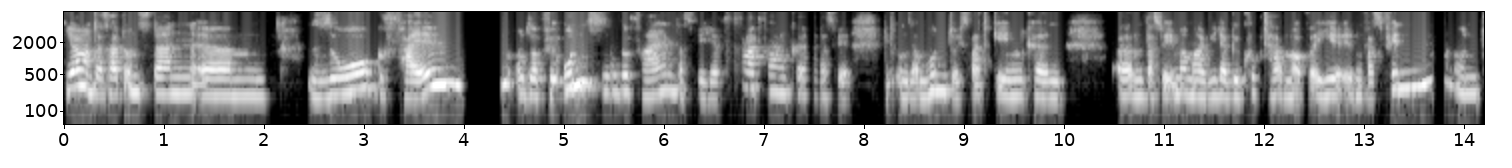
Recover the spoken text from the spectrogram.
Ja, und das hat uns dann ähm, so gefallen, oder für uns so gefallen, dass wir hier Fahrrad fahren können, dass wir mit unserem Hund durchs Watt gehen können, ähm, dass wir immer mal wieder geguckt haben, ob wir hier irgendwas finden. Und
